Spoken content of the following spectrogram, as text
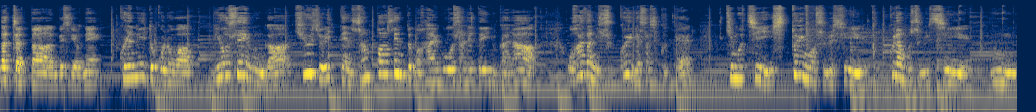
なっちゃったんですよね。これのいいところは美容成分が91.3%も配合されているからお肌にすっごい優しくて気持ちいいしっとりもするしふっくらもするし、うん、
